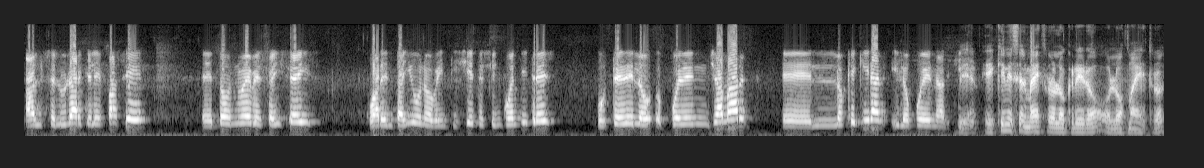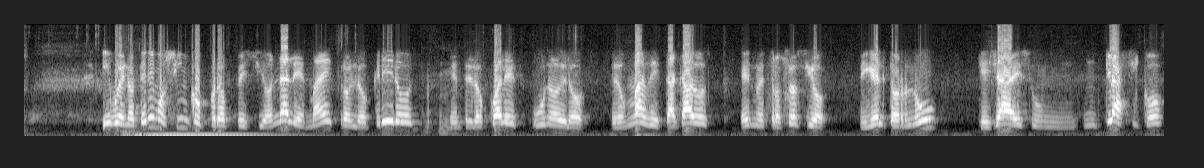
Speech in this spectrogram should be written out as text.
al celular que les pasé, eh, 2966 41 27 53 ustedes lo pueden llamar eh, los que quieran y lo pueden adquirir. Bien. Eh, ¿Quién es el maestro locrero o los maestros? Y bueno, tenemos cinco profesionales maestros locreros, entre los cuales uno de los, de los más destacados es nuestro socio Miguel Tornú, que ya es un, clásico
